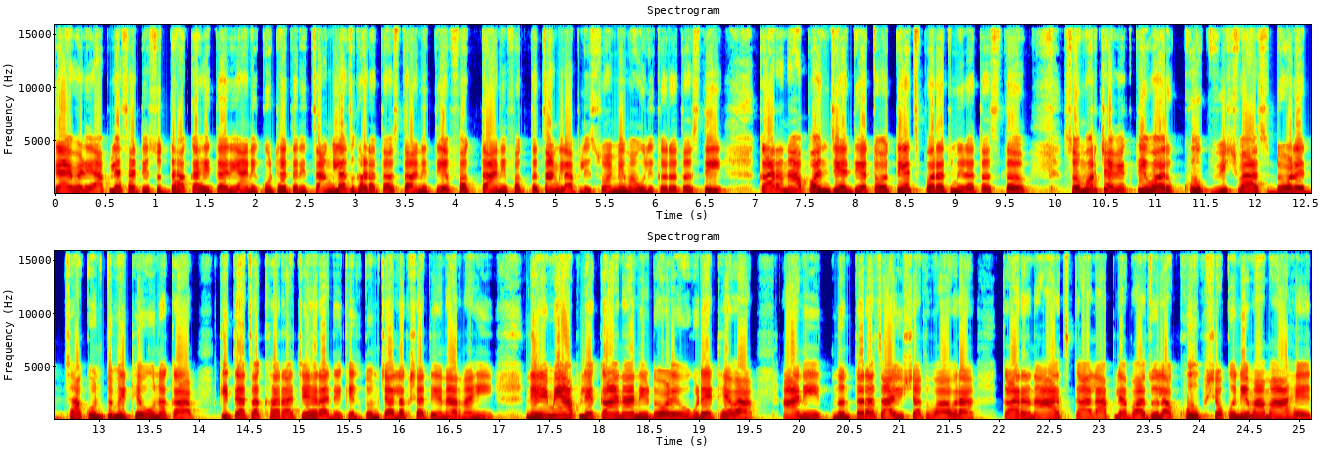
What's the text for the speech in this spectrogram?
त्यावेळी आपल्यासाठी सुद्धा काहीतरी आणि कुठेतरी चांगलंच घडत असतं आणि ते फक्त आणि फक्त चांगलं आपली स्वामी माऊली करत असते. कारण आपण जे देतो तेच परत मिळत असतं. समोरच्या व्यक्तीवर खूप विश्वास डोळे झाकून तुम्ही ठेवू नका की त्याचा खरा चेहरा देखील तुमच्या लक्षात येणार नाही. नेहमी आपले कान आणि डोळे उघडे ठेवा आणि नंतरच आयुष्यात वावरा. कारण आजकाल आपल्या बाजूला खूप शकुनी मामा आहेत.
